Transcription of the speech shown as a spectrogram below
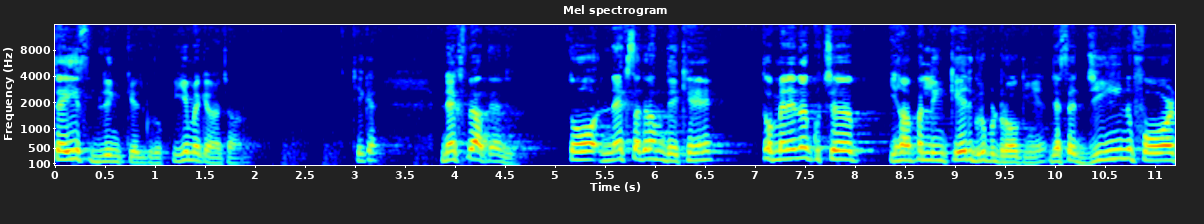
तेईस लिंकेज ग्रुप ये मैं कहना चाह रहा हूँ। ठीक है? नेक्स्ट पे आते हैं जी। तो नेक्स्ट अगर हम देखें तो मैंने ना कुछ यहाँ पर लिंकेज ग्रुप ड्रॉ किए हैं। जैसे जीन फॉर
